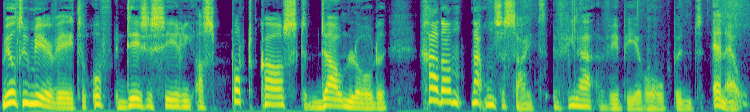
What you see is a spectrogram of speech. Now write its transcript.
Wilt u meer weten of deze serie als podcast downloaden? Ga dan naar onze site villavpro.nl.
